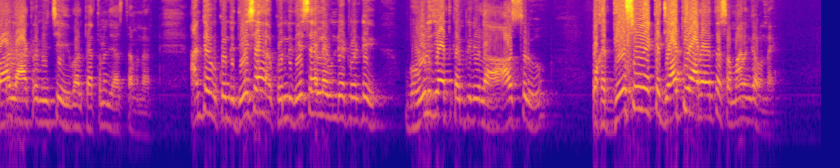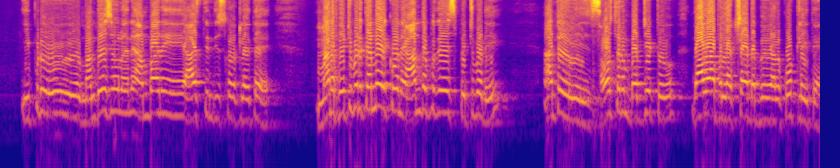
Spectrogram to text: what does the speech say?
వాళ్ళు ఆక్రమించి వాళ్ళు పెత్తనం చేస్తా ఉన్నారు అంటే కొన్ని దేశ కొన్ని దేశాల్లో ఉండేటువంటి బహుళజాతి కంపెనీల ఆస్తులు ఒక దేశం యొక్క జాతీయ ఆదాయంతో సమానంగా ఉన్నాయి. ఇప్పుడు మన దేశంలోనే అంబానీ ఆస్తిని తీసుకున్నట్లయితే మన పెట్టుబడి కన్నా ఎక్కువనే ఆంధ్రప్రదేశ్ పెట్టుబడి అంటే సంవత్సరం బడ్జెట్ దాదాపు లక్ష డెబ్బై వేల కోట్లు అయితే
